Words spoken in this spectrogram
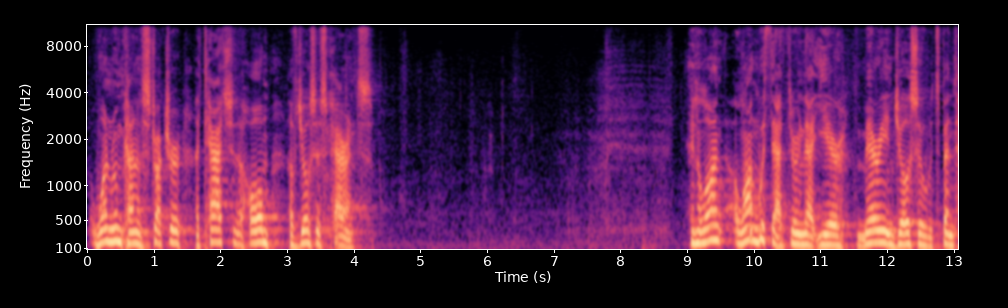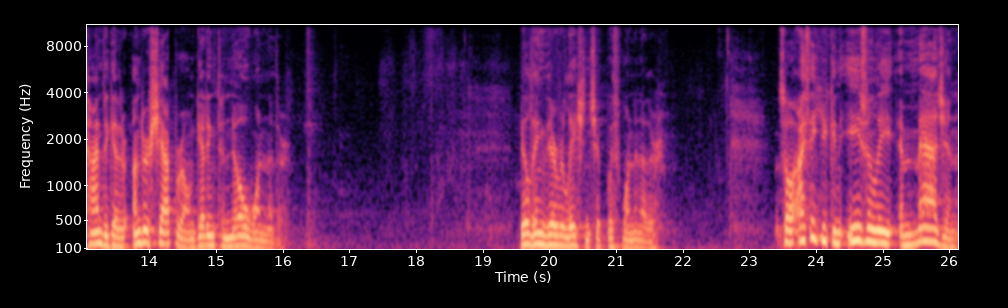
one room kind of structure attached to the home of Joseph's parents. And along, along with that, during that year, Mary and Joseph would spend time together under chaperone, getting to know one another, building their relationship with one another. So I think you can easily imagine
